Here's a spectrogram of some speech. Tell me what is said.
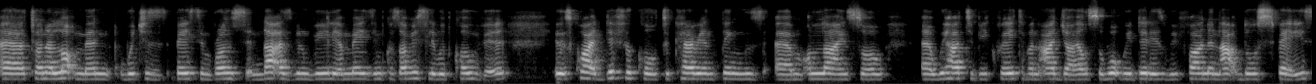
uh, to an allotment which is based in Braunstone. That has been really amazing because obviously with COVID, it was quite difficult to carry on things um, online. So uh, we had to be creative and agile. So what we did is we found an outdoor space,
